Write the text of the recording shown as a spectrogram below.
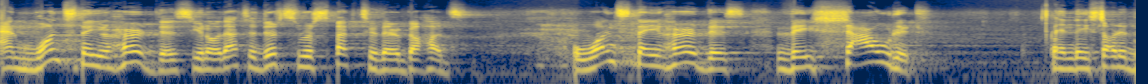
And once they heard this, you know, that's a disrespect to their gods. Once they heard this, they shouted and they started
